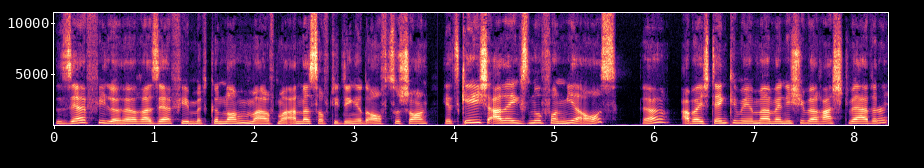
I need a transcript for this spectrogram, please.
sehr viele Hörer sehr viel mitgenommen, mal auf mal anders auf die Dinge draufzuschauen. Jetzt gehe ich allerdings nur von mir aus, ja, aber ich denke mir immer, wenn ich überrascht werde,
